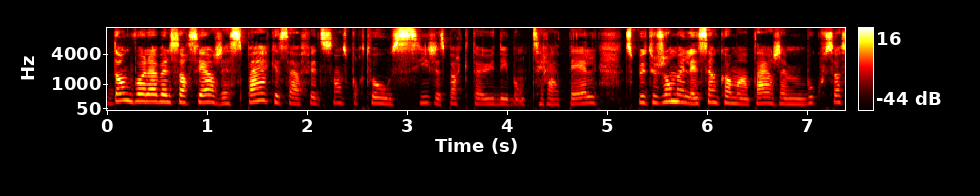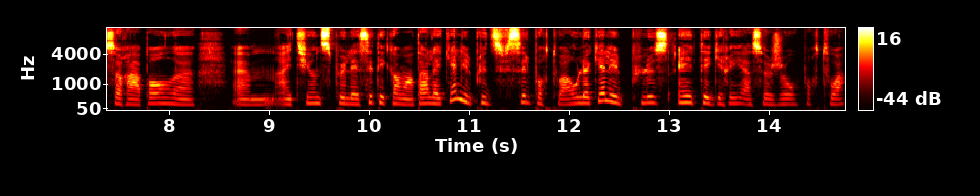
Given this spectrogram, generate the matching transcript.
Donc voilà, belle sorcière, j'espère que ça a fait du sens pour toi aussi. J'espère que tu as eu des bons petits rappels. Tu peux toujours me laisser un commentaire. J'aime beaucoup ça sur Apple euh, euh, iTunes. Tu peux laisser tes commentaires. Lequel est le plus difficile pour toi ou lequel est le plus intégré à ce jour pour toi?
